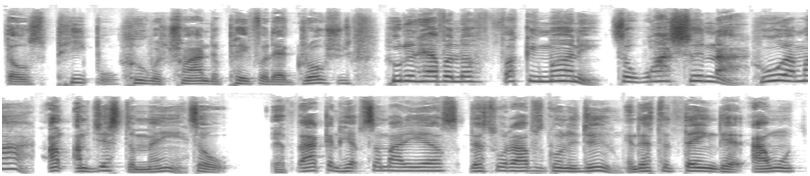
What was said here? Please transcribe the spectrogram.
those people who were trying to pay for that groceries who didn't have enough fucking money. So why shouldn't I? Who am I? I'm, I'm just a man. So if I can help somebody else, that's what I was going to do. And that's the thing that I want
